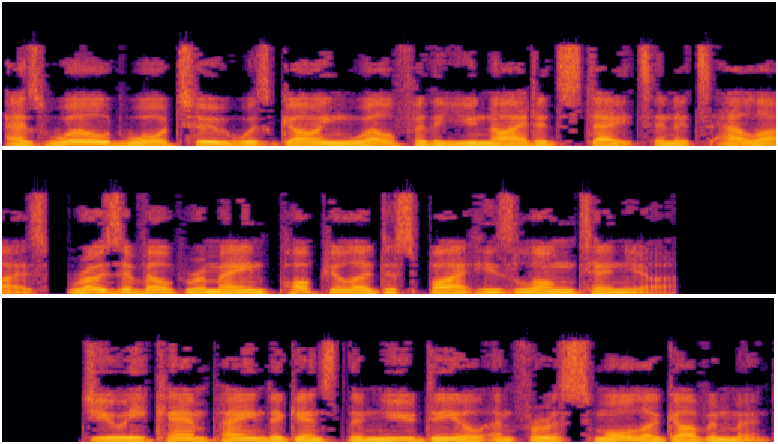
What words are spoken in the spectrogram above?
As World War II was going well for the United States and its allies, Roosevelt remained popular despite his long tenure. Dewey campaigned against the New Deal and for a smaller government,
